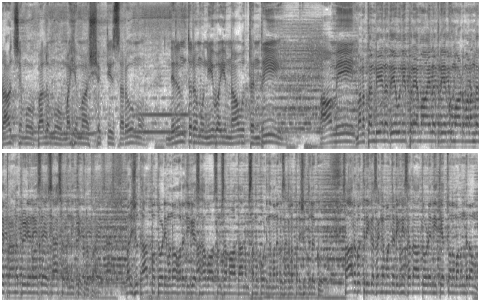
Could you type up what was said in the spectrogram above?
రాజ్యము బలము మహిమ శక్తి సర్వము నిరంతరము నీవై ఉన్నావు తండ్రి. ఆమె మన తండ్రి అయిన దేవుని ప్రేమ ఆయన ప్రియ కుమారుడు మనందరి ప్రాణప్రియుడైన శాశ్వత నిత్య కృప. పరిశుద్ధాత్మతోడి మనోహర దివ్య సహవాసం సమాధానం సమకూడిన మనకు సకల పరిశుద్ధులకు. సార్వత్రిక సంగమంతటికి నీ సదా తోడే నిత్యత్వంలో మనందరం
